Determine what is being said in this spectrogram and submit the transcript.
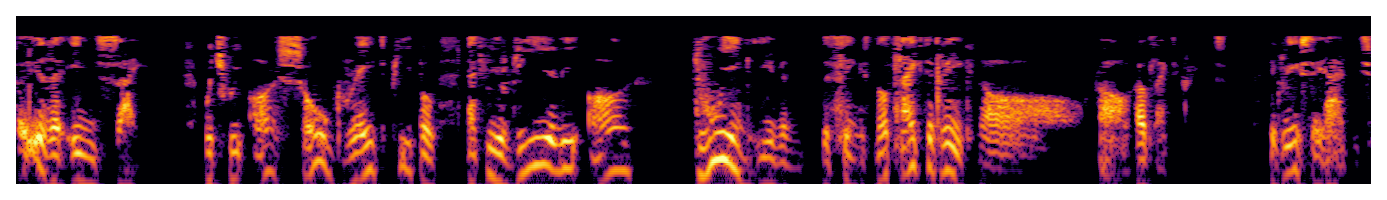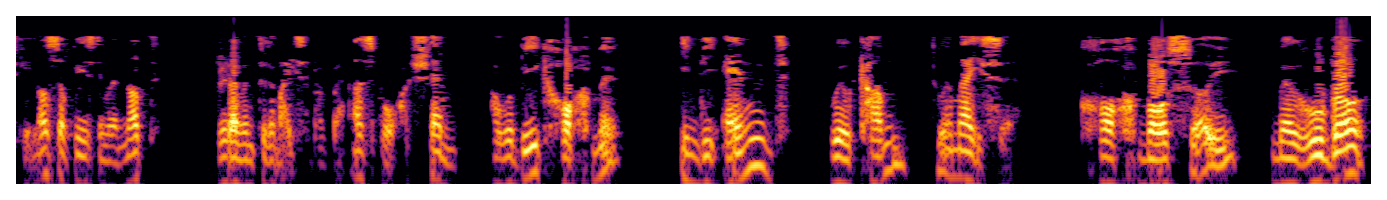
Torah insight, which we are so great people that we really are doing even the things, not like the Greek. No, no, not like the Greeks. The Greeks, they had these philosophies, they were not relevant to the Maisa. But by us, Baruch Hashem, our big Chochmeh, in the end, will come to a Maisa. Chochmosoi merubo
